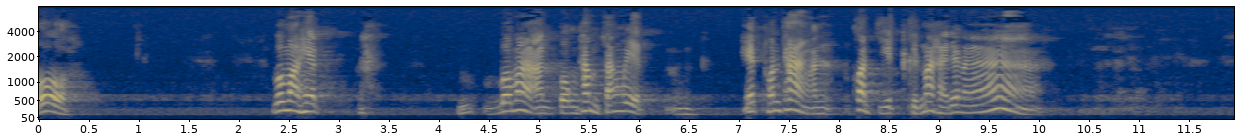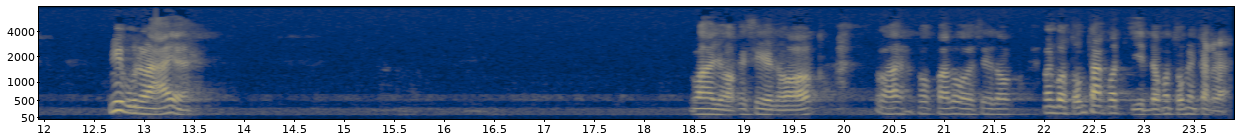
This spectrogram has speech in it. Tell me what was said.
โอ้บ่มาเห็ดบ่มาอันตรงถ้ำสังเวชเฮ็ดพ้นทางอันข้อจิตขึ้นมาให้ได้นะมีบุญหลายอะว่าหยอกไอเสียดอกว่าพวกฟาโร่เสียดอก มันผสมทางข้อจิตดอกมันสมเป็นกันแหละ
